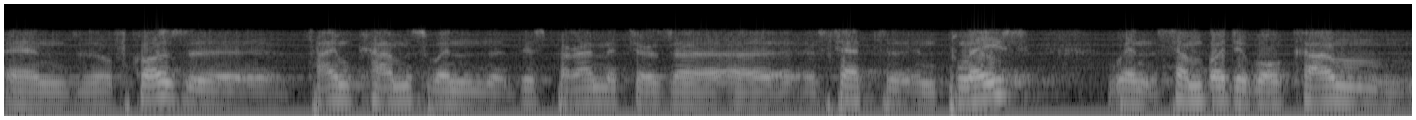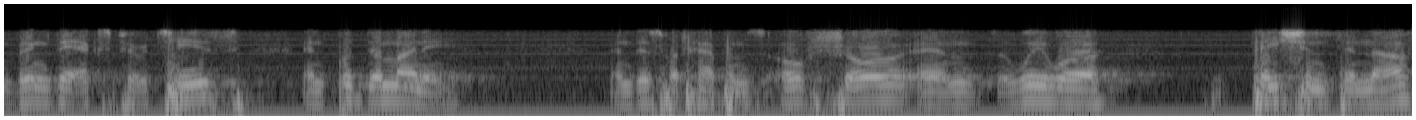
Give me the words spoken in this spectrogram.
And of course, uh, time comes when these parameters are set in place, when somebody will come, bring the expertise, and put the money. And this is what happens offshore, and we were patient enough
